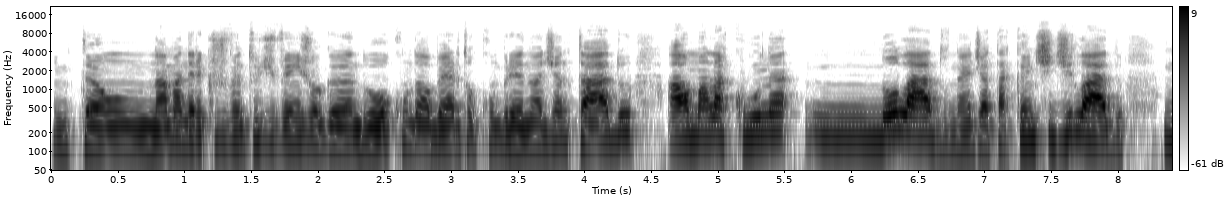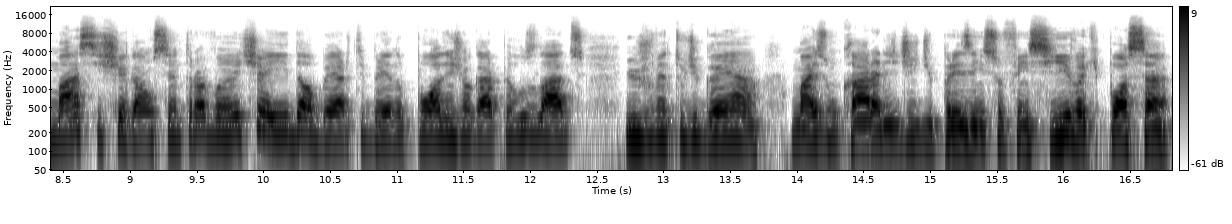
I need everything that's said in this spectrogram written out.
Então, na maneira que o Juventude vem jogando, ou com o Dalberto ou com o Breno adiantado, há uma lacuna no lado, né, de atacante de lado. Mas se chegar um centroavante, aí Dalberto e Breno podem jogar pelos lados e o Juventude ganha mais um cara ali de, de presença ofensiva que possa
